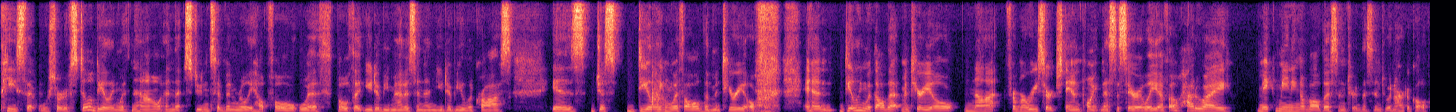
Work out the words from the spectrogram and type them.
piece that we're sort of still dealing with now, and that students have been really helpful with both at UW Madison and UW La Crosse, is just dealing with all the material and dealing with all that material, not from a research standpoint necessarily of, oh, how do I make meaning of all this and turn this into an article.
